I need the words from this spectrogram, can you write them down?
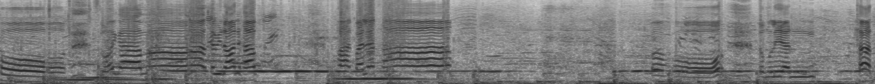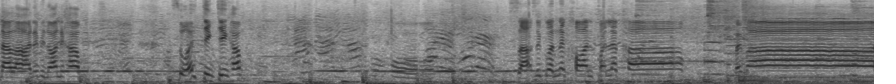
โอ้โห สวยงามมากครับพี่น้องนะครับ ผ่านไปแล้วครับโอ้โหโรงเรียนธาตุนาราเนี่ยพี่น้องนะครับ สวยจริง ๆครับโอ้โหสาวสกลนครไปแล้วครับบ๊ายบาย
